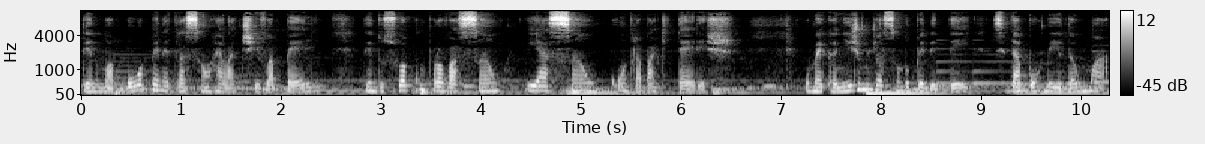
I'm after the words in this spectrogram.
tendo uma boa penetração relativa à pele, tendo sua comprovação e ação contra bactérias. O mecanismo de ação do PDT se dá por meio de uma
